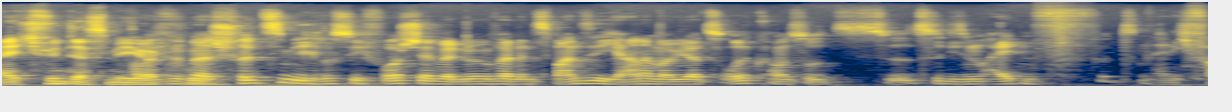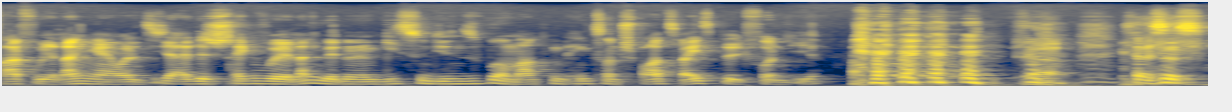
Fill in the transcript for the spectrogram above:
Ich finde das mega Aber ich würde mir cool. das schon ziemlich lustig vorstellen, wenn du irgendwann in 20 Jahren mal wieder zurückkommst, so zu, zu diesem alten, nein, nicht Fahrt, wo ihr lang aber die alte Strecke, wo ihr lang seid, und dann gehst du in diesen Supermarkt und hängt so ein Schwarz-Weiß-Bild von dir. Ja, Das ist,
